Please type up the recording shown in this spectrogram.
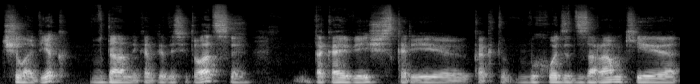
человек в данной конкретной ситуации такая вещь скорее как-то выходит за рамки,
